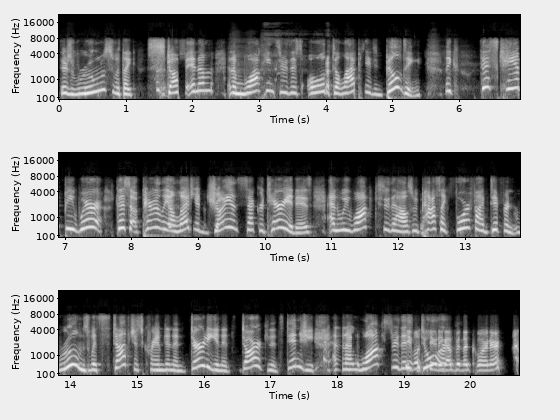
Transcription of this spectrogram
There's rooms with like stuff in them. And I'm walking through this old, dilapidated building. Like, this can't be where this apparently alleged giant secretariat is. And we walk through the house. We pass like four or five different rooms with stuff just crammed in and dirty and it's dark and it's dingy. And I walk through this People door. shooting up in the corner.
